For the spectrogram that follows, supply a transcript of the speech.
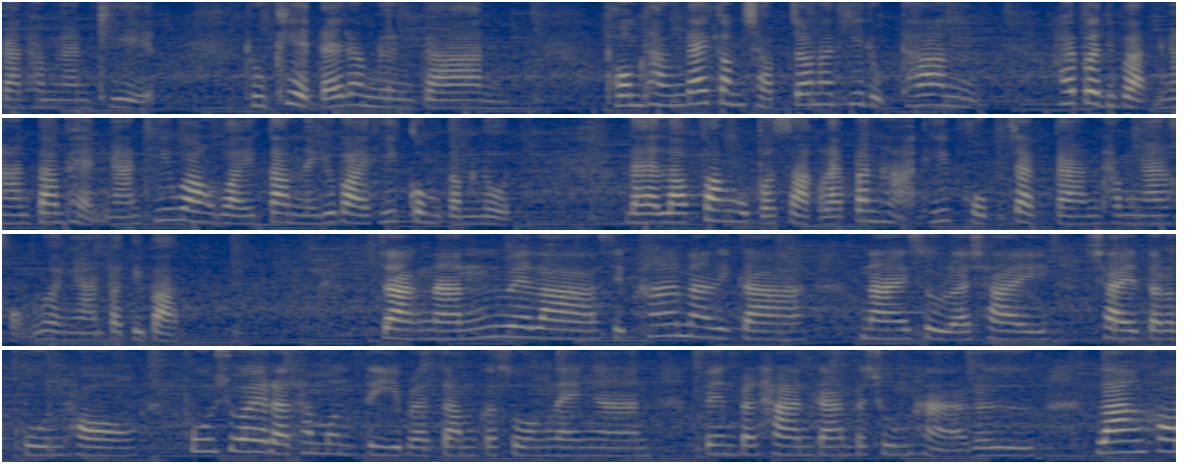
การทำงานเขต ทุกเขตได้ดำเนินการ พร้อมทั้งได้กำชับเจ้าหน้าที่ทุกท่าน ให้ปฏิบัติงานตามแผนงานที่วางไว้ตามนโยบายที่กรมกำหนด และรับฟังอุปสรรคและปัญหาที่พบจากการทำงานของหน่วยงานปฏิบัติ จากนั้นเวลา 15 นาฬิกานายสุรชัย ชัยตระกูลทอง ผู้ช่วยรัฐมนตรีประจำกระทรวงแรงงาน เป็นประธานการประชุมหารือ ร่างข้อ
